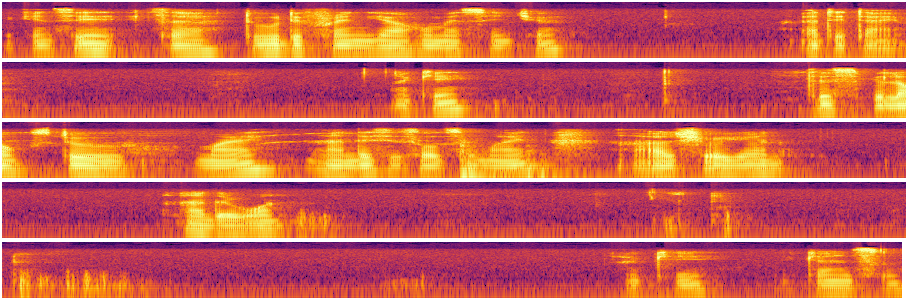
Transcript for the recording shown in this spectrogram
You can see it's a two different Yahoo Messenger at a time. Okay. This belongs to mine and this is also mine. I'll show you an another one okay cancel.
